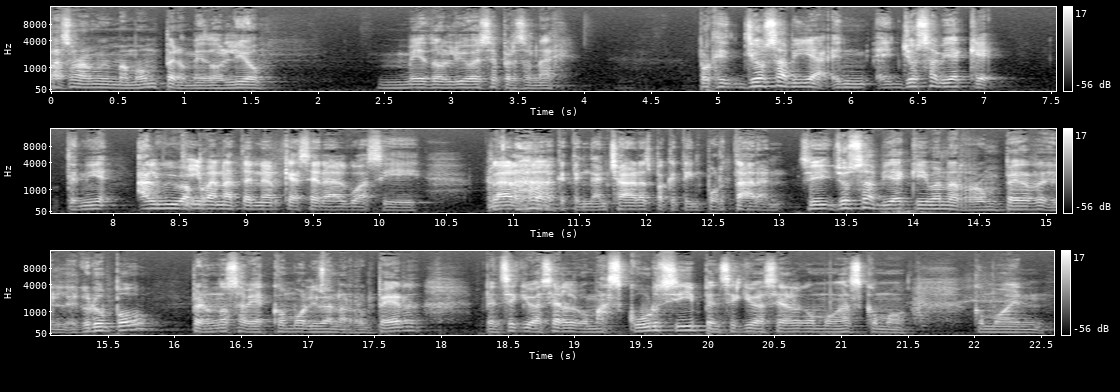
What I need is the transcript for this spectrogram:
Va a sonar muy mamón, pero me dolió. Me dolió ese personaje. Porque yo sabía, en- eh, yo sabía que tenía algo iba Iban a tener que hacer algo así. Claro, Ajá. para que te engancharas, para que te importaran. Sí, yo sabía que iban a romper el grupo, pero no sabía cómo lo iban a romper. Pensé que iba a ser algo más cursi, pensé que iba a ser algo más como, como en...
